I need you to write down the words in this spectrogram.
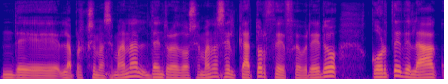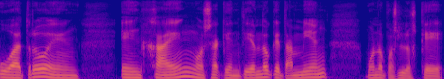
de la próxima semana, dentro de dos semanas, el 14 de febrero, de la A4 en, en Jaén, o sea que entiendo que también, bueno, pues los que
